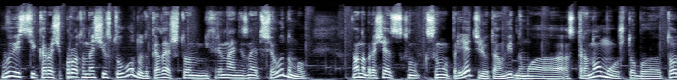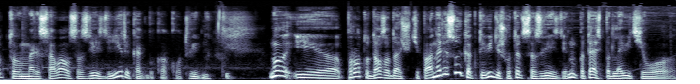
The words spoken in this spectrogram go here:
вывести, короче, Прота на чистую воду, доказать, что он ни хрена не знает, все выдумал. Он обращается к, к своему приятелю, там, видному э, астроному, чтобы тот нарисовал созвездие Лиры, как бы, как вот видно. Ну, и э, Проту дал задачу, типа, а нарисуй, как ты видишь, вот это созвездие, ну, пытаясь подловить его.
